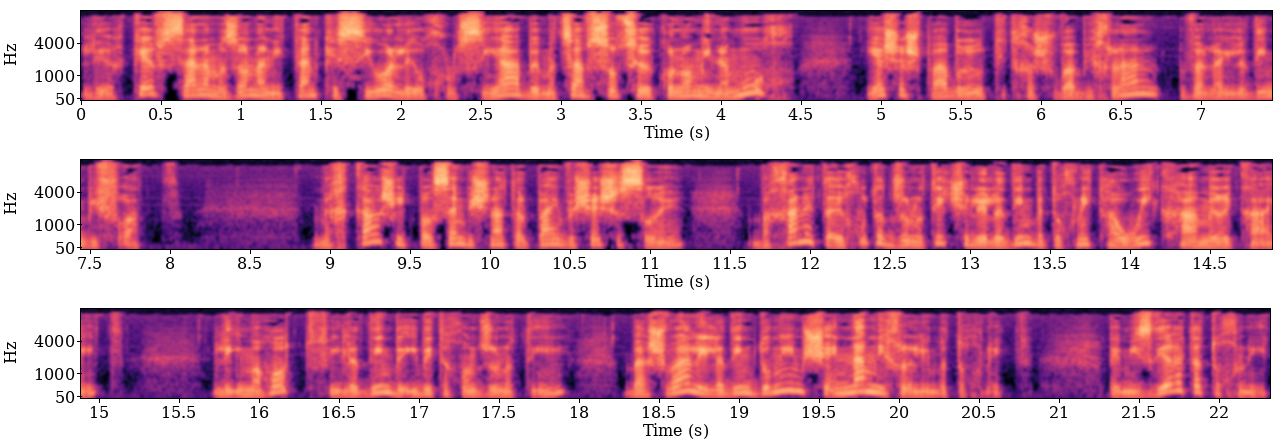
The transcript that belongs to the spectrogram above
להרכב סל המזון הניתן כסיוע לאוכלוסייה במצב סוציו-אקונומי נמוך, יש השפעה בריאותית חשובה בכלל ועל הילדים בפרט. מחקר שהתפרסם בשנת 2016 בחן את האיכות התזונתית של ילדים בתוכנית הוויק האמריקאית לאימהות וילדים באי ביטחון תזונתי, בהשוואה לילדים דומים שאינם נכללים בתוכנית. במסגרת התוכנית,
